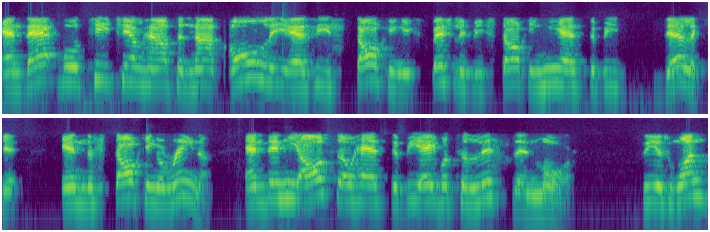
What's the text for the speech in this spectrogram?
And that will teach him how to not only as he's stalking, especially if he's stalking, he has to be delicate in the stalking arena. And then he also has to be able to listen more. See, it's one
